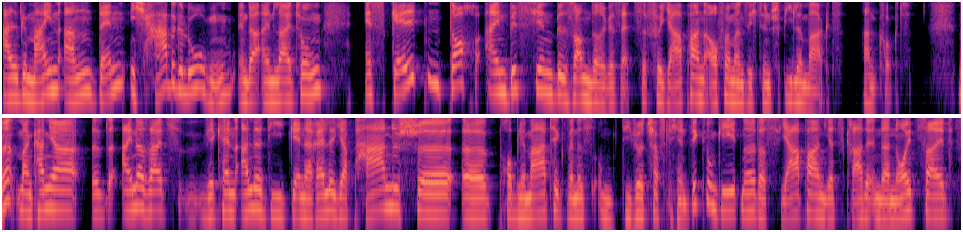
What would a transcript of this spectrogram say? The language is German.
allgemein an, denn ich habe gelogen in der Einleitung. Es gelten doch ein bisschen besondere Gesetze für Japan, auch wenn man sich den Spielemarkt anguckt. Ne, man kann ja äh, einerseits, wir kennen alle die generelle japanische äh, Problematik, wenn es um die wirtschaftliche Entwicklung geht, ne, dass Japan jetzt gerade in der Neuzeit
